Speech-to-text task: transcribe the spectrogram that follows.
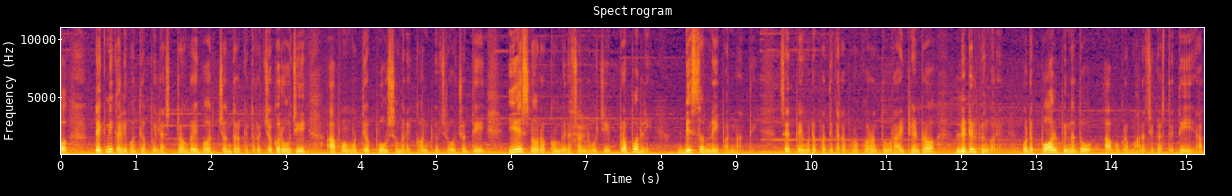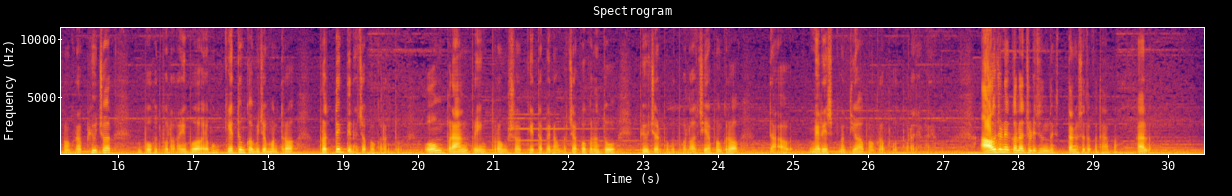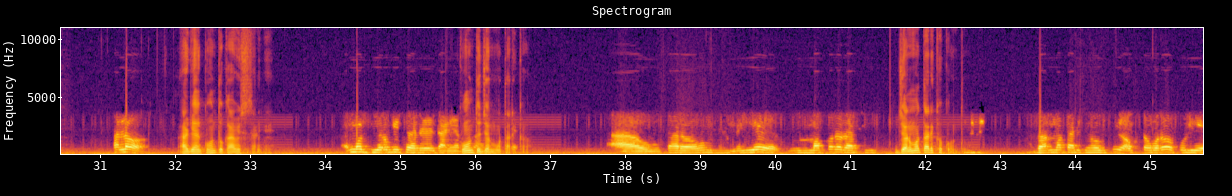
ଟେକ୍ନିକାଲି ମଧ୍ୟ ପିଲା ଷ୍ଟ୍ରଙ୍ଗ ରହିବ ଚନ୍ଦ୍ରକେତୁର ଯୋଗ ରହୁଛି ଆପଣ ମଧ୍ୟ ବହୁ ସମୟରେ କନଫ୍ୟୁଜ୍ ରହୁଛନ୍ତି ଇଏସ୍ ନୋର କମ୍ବିନେସନ୍ ରହୁଛି ପ୍ରପରଲି ଡିସିସନ୍ ନେଇପାରୁନାହାନ୍ତି ସେଥିପାଇଁ ଗୋଟେ ପ୍ରତିକାର ଆପଣ କରନ୍ତୁ ରାଇଟ୍ ହ୍ୟାଣ୍ଡର ଲିଟିଲ୍ ଫିଙ୍ଗରରେ ଗୋଟେ ପଲ୍ ପିନ୍ଧନ୍ତୁ ଆପଣଙ୍କର ମାନସିକ ସ୍ଥିତି ଆପଣଙ୍କର ଫ୍ୟୁଚର୍ ବହୁତ ଭଲ ରହିବ ଏବଂ କେତୁଙ୍କ ବୀଜ ମନ୍ତ୍ର ପ୍ରତ୍ୟେକ ଦିନ ଜପ କରନ୍ତୁ ଓମ୍ ପ୍ରାଙ୍ଗ ପ୍ରିଙ୍ଗ ପ୍ରୋଙ୍ଗ ସ କେତବେ ନମ ଜପ କରନ୍ତୁ ଫ୍ୟୁଚର୍ ବହୁତ ଭଲ ଅଛି ଆପଣଙ୍କର ମ୍ୟାରେଜ୍ ମଧ୍ୟ ଆପଣଙ୍କର ବହୁତ ଭଲ ଜାଗାରେ ଆଉ ଜଣେ କଲା ଯୋଡ଼ିଛନ୍ତି ତାଙ୍କ ସହିତ କଥା ହେବା ହ୍ୟାଲୋ ହ୍ୟାଲୋ ଆଜ୍ଞା କୁହନ୍ତୁ କାହା ବିଷୟ ଜାଣିବେ ମୋ ଝିଅ ବିଷୟରେ ଜାଣିବା କୁହନ୍ତୁ ଜନ୍ମ ତାରିଖ ଆଉ ତାର ଇଏ ମକର ରାଶି जन्म तारीख कौन तो जन्म तारीख हो कि अक्टूबर और पूरी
